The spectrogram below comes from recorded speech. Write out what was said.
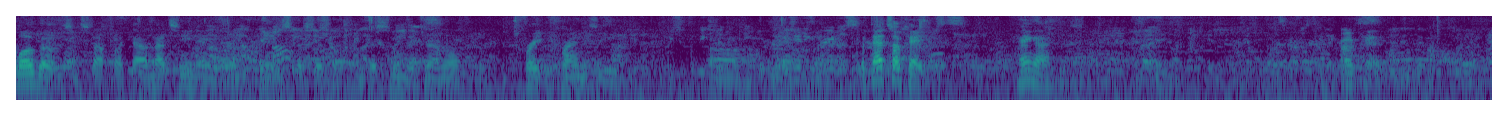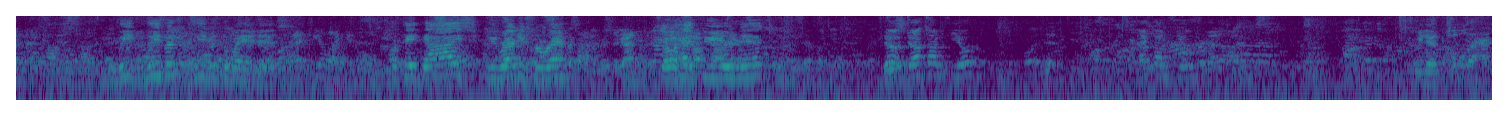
logos and stuff like that. I'm not seeing anything game specific. I'm just seeing the general freight frenzy. Uh, you know, but that's okay. Hang on. Okay. Leave, leave it, leave it the way it is. Okay, guys, we ready for random? Go ahead, do your init. No, duck on field. Duck on field for red lines. We didn't pull that.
